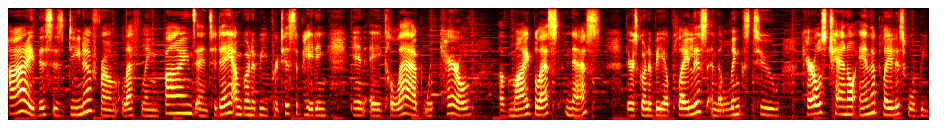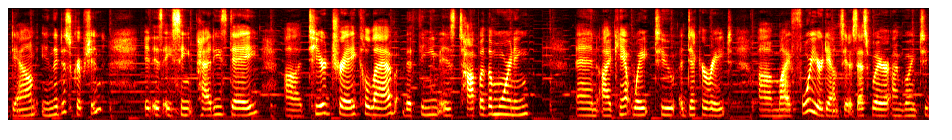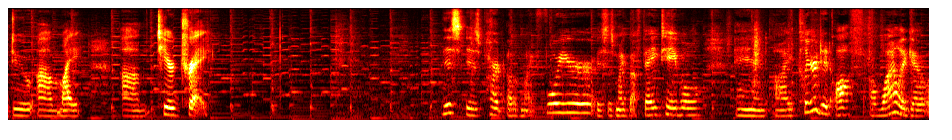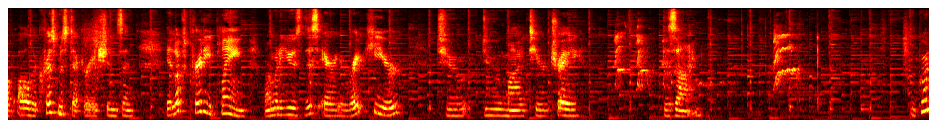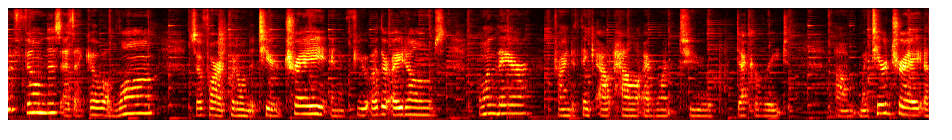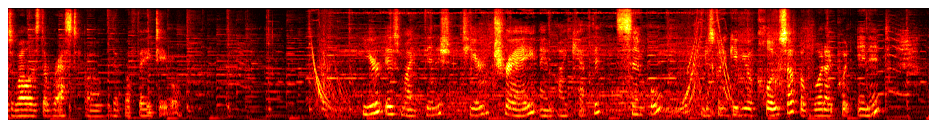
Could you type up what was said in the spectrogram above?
Hi, this is Dena from Left Lane Finds, and today I'm going to be participating in a collab with Carol of My Blessed Nest. There's going to be a playlist, and the links to Carol's channel and the playlist will be down in the description. It is a St. Patty's Day uh, tiered tray collab. The theme is Top of the Morning, and I can't wait to decorate uh, my foyer downstairs. That's where I'm going to do um, my um, tiered tray. This is part of my foyer. This is my buffet table and I cleared it off a while ago of all the Christmas decorations and it looks pretty plain. I'm going to use this area right here to do my tiered tray design. I'm going to film this as I go along. So far I put on the tiered tray and a few other items on there, trying to think out how I want to decorate um, my tiered tray as well as the rest of the buffet table. Here is my finished tiered tray and I kept it simple. I'm just going to give you a close-up of what I put in it.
